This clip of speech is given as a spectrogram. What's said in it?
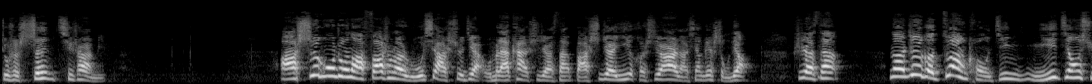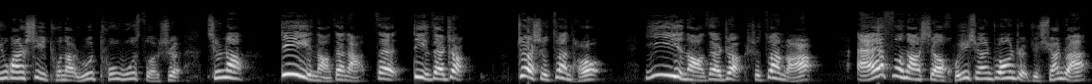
就是深七十二米。啊，施工中呢发生了如下事件，我们来看事件三，把事件一和事件二呢先给省掉。事件三，那这个钻孔及泥浆循环示意图呢，如图五所示，其实呢 D 呢在哪？在 D 在这儿，这是钻头。E 呢，在这是钻杆，F 呢是回旋装置，就旋转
